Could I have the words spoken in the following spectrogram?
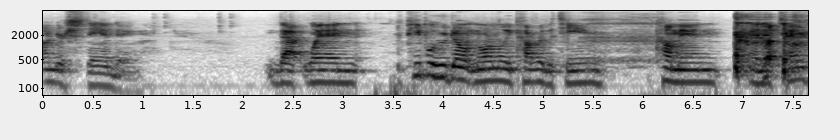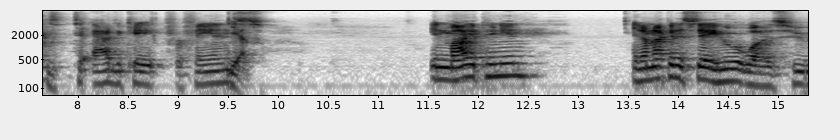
understanding that when people who don't normally cover the team come in and attempt to advocate for fans, Yes. in my opinion, and I'm not going to say who it was who,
